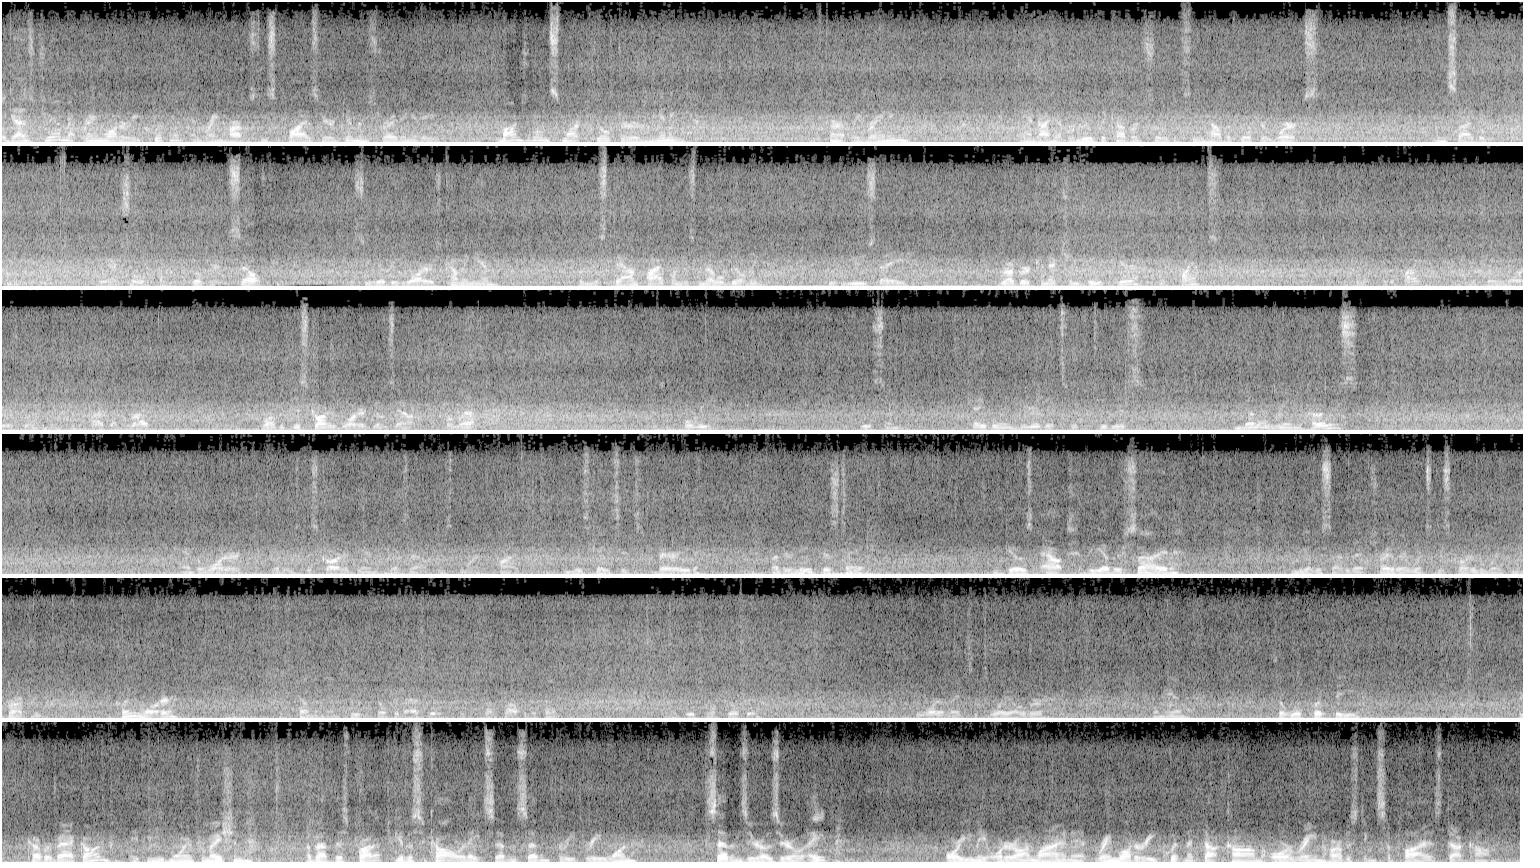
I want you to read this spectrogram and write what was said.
Hey guys, Jim at Rainwater Equipment and Rain Harvesting Supplies here demonstrating a Monjolin Smart Filter Mini. It's currently raining and I have removed the cover so we can see how the filter works inside the, the actual filter itself to see where the water is coming in from this downpipe on this metal building. We've used a rubber connection boot here with clamps to the pipe. and The clean water is going into the pipe on the right, while the discarded water goes out the left. There's a pulley with some cabling here that's hooked to this metal ring hose. And the water that is discarded in goes out this four inch pipe. In this case, it's buried underneath this tank it goes out the other side, on the other side of that trailer where it's discarded away from the property. The clean water is coming into the filter basket, which is on top of the tank. An additional filter. The water makes its way over and in. So we'll put the, the cover back on. If you need more information about this product, give us a call at 877 331 7008 or you may order online at rainwaterequipment.com or rainharvestingsupplies.com.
